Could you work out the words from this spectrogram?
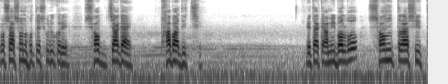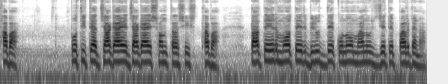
প্রশাসন হতে শুরু করে সব জায়গায় থাবা দিচ্ছে। এটাকে আমি বলব সন্ত্রাসী থাবা। প্রতিটা জায়গায় জায়গায় সন্ত্রাসী থাবা। তাদের মতের বিরুদ্ধে কোনো মানুষ যেতে পারবে না।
